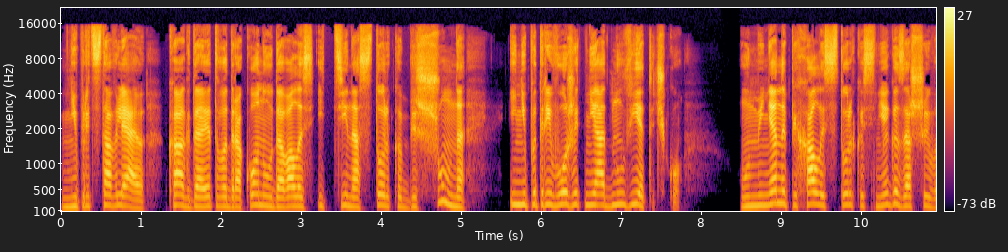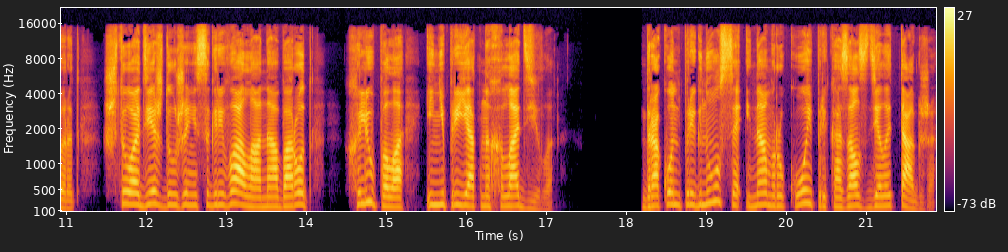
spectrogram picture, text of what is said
Не представляю, как до этого дракону удавалось идти настолько бесшумно и не потревожить ни одну веточку. У меня напихалось столько снега за шиворот, что одежда уже не согревала, а наоборот хлюпала и неприятно холодила. Дракон пригнулся и нам рукой приказал сделать так же.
